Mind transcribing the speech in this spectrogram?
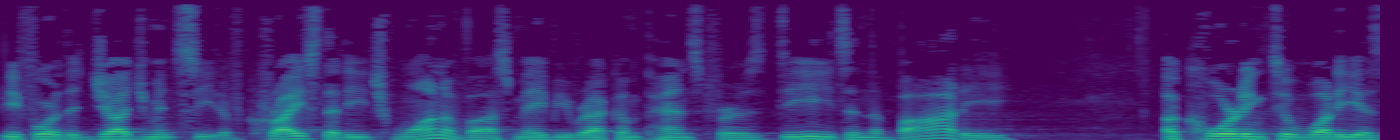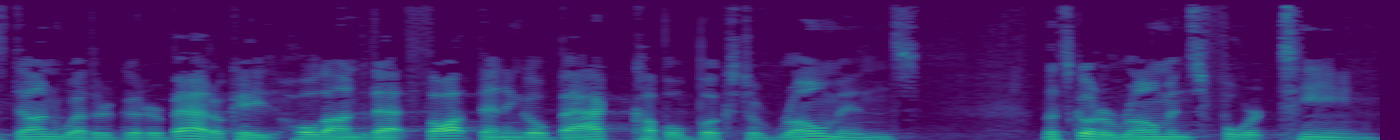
before the judgment seat of Christ, that each one of us may be recompensed for his deeds in the body according to what he has done, whether good or bad. Okay, hold on to that thought then and go back a couple books to Romans. Let's go to Romans 14.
